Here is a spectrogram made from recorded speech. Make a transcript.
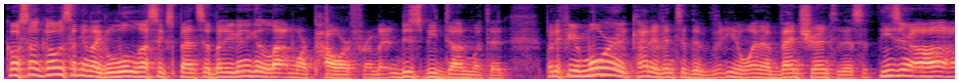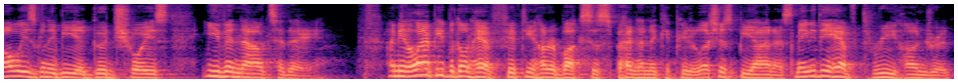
Go, so go with something like a little less expensive, but you're going to get a lot more power from it, and just be done with it. But if you're more kind of into the, you know, want to venture into this, these are always going to be a good choice, even now today. I mean, a lot of people don't have 1500 bucks to spend on a computer. Let's just be honest. Maybe they have 300.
